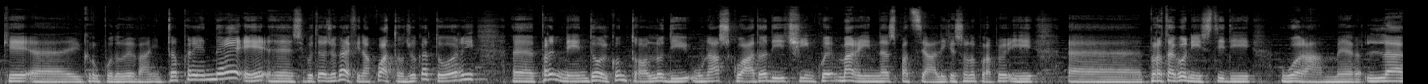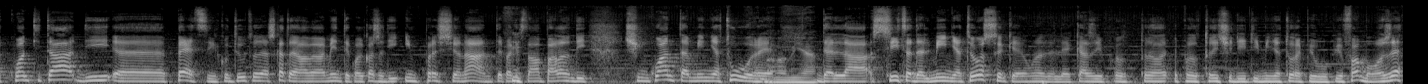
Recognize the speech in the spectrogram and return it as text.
che eh, il gruppo doveva intraprendere e eh, si poteva giocare fino a 4 giocatori eh, prendendo il controllo di una squadra di 5 marine spaziali che sono proprio i protagonisti di Warhammer. La quantità di pezzi il contenuto della scatola era veramente qualcosa di impressionante impressionante perché stavamo parlando di 50 miniature della Citadel Miniatures che è una delle case produttrici di, di miniature più, più famose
